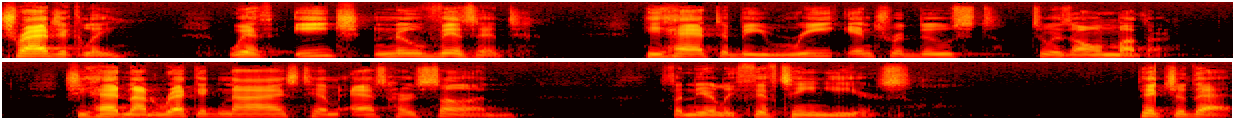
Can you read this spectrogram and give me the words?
Tragically, with each new visit, he had to be reintroduced to his own mother. She had not recognized him as her son for nearly 15 years. Picture that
